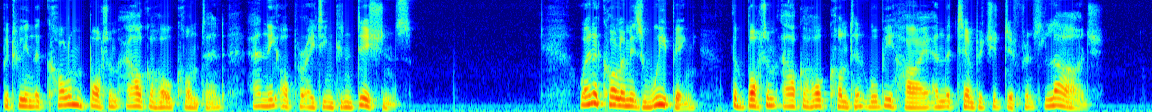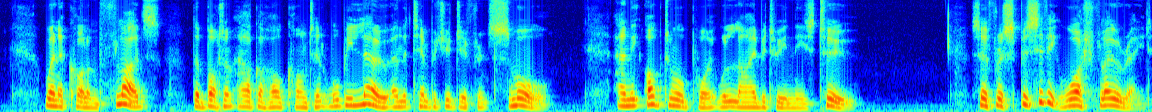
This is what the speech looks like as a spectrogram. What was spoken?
between the column bottom alcohol content and the operating conditions. When a column is weeping, the bottom alcohol content will be high and the temperature difference large. When a column floods, the bottom alcohol content will be low and the temperature difference small, and the optimal point will lie between these two. So for a specific wash flow rate,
